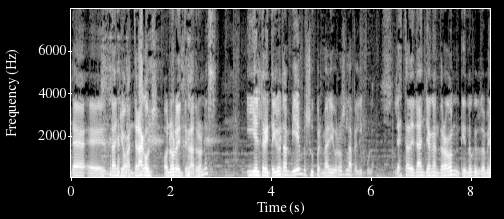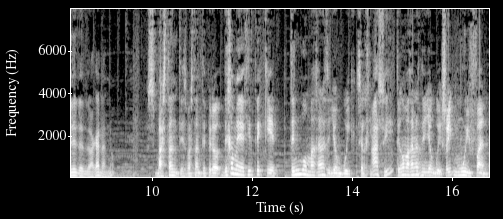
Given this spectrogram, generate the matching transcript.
Da- eh, Dungeons and Dragons, Honor entre Ladrones. Y el 31 Sí. también Super Mario Bros. la película. La esta de Dungeons and Dragons entiendo que tú también le tendrás ganas, ¿no? Bastantes, bastantes. Pero déjame decirte que tengo más ganas de John Wick, Sergio. Ah, sí. Tengo más ganas de John Wick. Soy muy fan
